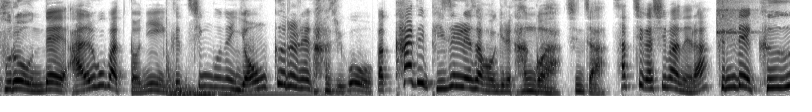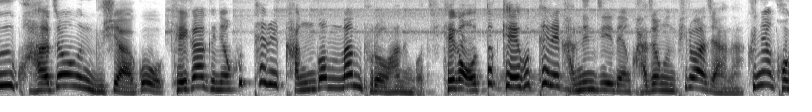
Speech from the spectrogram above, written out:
부러운데 알고 봤더니 그 친구는 영끌을 해가지고 막 카드 빚을 내서 거기를 간 거야. 진짜 사치가 심한 애라. 근데 그 과정은 무시하고 걔가 그냥 호텔을 간 것만 부러워하는 거지. 걔가 어떻게 호텔에 갔는지에 대한 과정은 필요하지 않아. 그냥 거기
